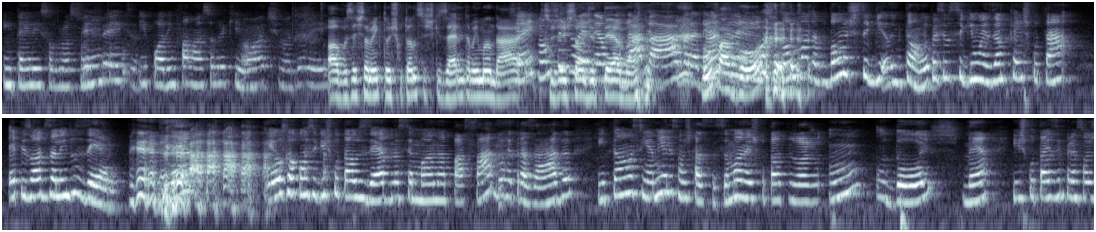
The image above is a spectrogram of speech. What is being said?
entendem sobre o assunto Perfeito. e podem falar sobre aquilo. Ótimo, adorei. Ó, vocês também que estão escutando, se vocês quiserem também mandar Gente, vamos sugestão seguir o de exemplo tema. da Bárbara, Por favor. gente? Vamos, mandar- vamos seguir. Então, eu preciso seguir um exemplo que é escutar episódios além do zero. né? Eu só consegui escutar o zero na semana passada ou retrasada. Então, assim, a minha lição de casa essa semana é escutar o episódio 1, o 2, né? E escutar as impressões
